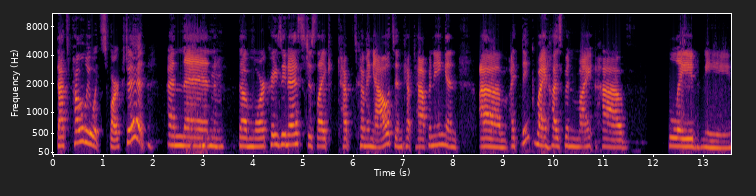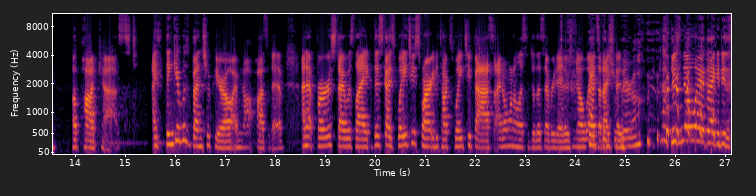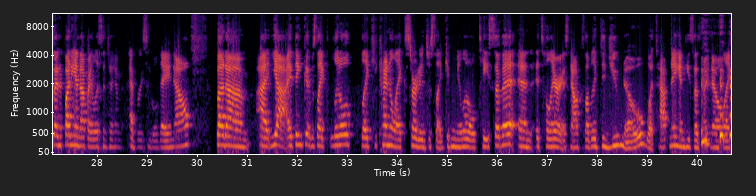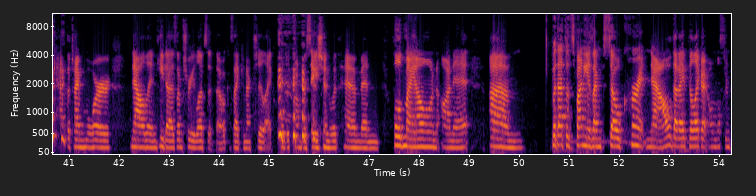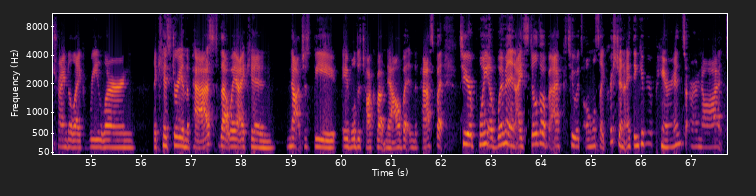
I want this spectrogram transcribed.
that's probably what sparked it. And then mm-hmm. the more craziness just like kept coming out and kept happening. And um i think my husband might have played me a podcast I think it was Ben Shapiro. I'm not positive. And at first, I was like, "This guy's way too smart. He talks way too fast. I don't want to listen to this every day. There's no way That's that ben I Shapiro. could. there's no way that I could do this." And funny enough, I listen to him every single day now. But um, uh, yeah, I think it was like little, like he kind of like started just like giving me a little taste of it, and it's hilarious now because I'll be like, "Did you know what's happening?" And he says, "I know." like half the time more now than he does. I'm sure he loves it though, because I can actually like hold a conversation with him and hold my own on it. Um, but that's what's funny is I'm so current now that I feel like I almost am trying to like relearn like history in the past. That way I can not just be able to talk about now, but in the past. But to your point of women, I still go back to it's almost like Christian. I think if your parents are not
